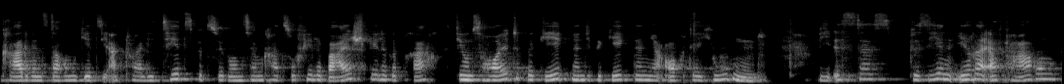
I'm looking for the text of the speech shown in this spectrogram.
gerade wenn es darum geht, die Aktualitätsbezüge, und Sie haben gerade so viele Beispiele gebracht, die uns heute begegnen, die begegnen ja auch der Jugend. Wie ist das für Sie in Ihrer Erfahrung?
